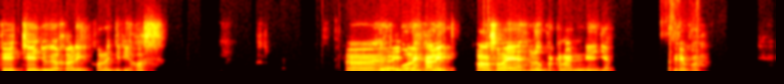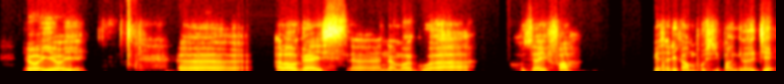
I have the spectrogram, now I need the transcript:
Kece juga kali kalau jadi host. Eh, Yoi. boleh kali langsung aja lu perkenalan diri aja. Siapa? Yo yo yo. Eh, halo guys, Eh, nama gua Huzaifah. Biasa di kampus dipanggil J.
